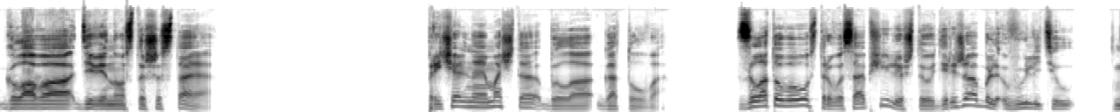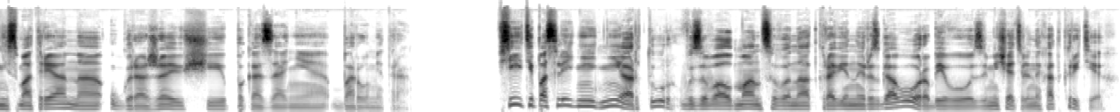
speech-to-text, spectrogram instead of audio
Глава 96 Причальная мачта была готова. С Золотого острова сообщили, что дирижабль вылетел, несмотря на угрожающие показания барометра. Все эти последние дни Артур вызывал Манцева на откровенный разговор об его замечательных открытиях.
